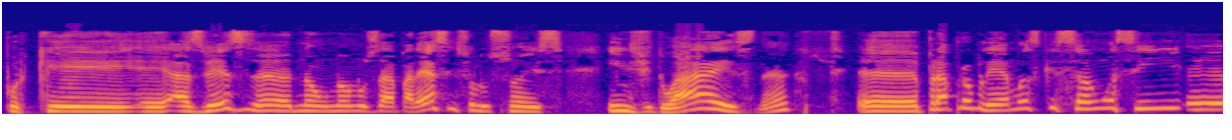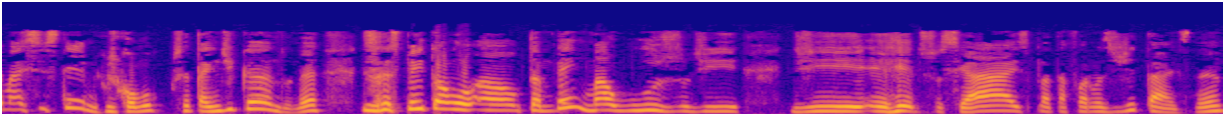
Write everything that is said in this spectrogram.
Porque eh, às vezes eh, não, não nos aparecem soluções individuais né, para problemas que são assim mais sistêmicos, como você está indicando. Né, diz respeito ao, ao também mau uso de, de redes sociais, plataformas digitais. Né.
